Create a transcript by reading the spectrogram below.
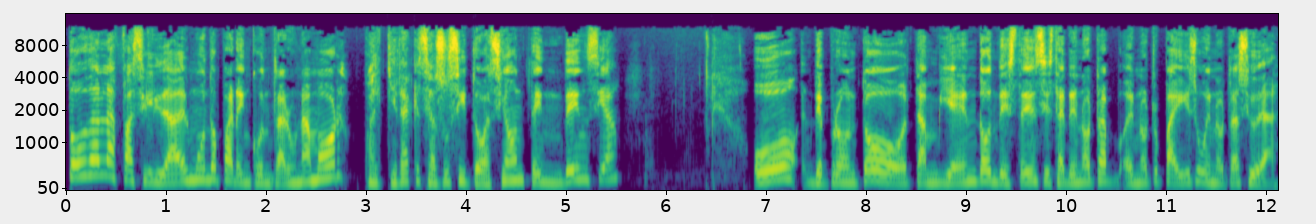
toda la facilidad del mundo para encontrar un amor, cualquiera que sea su situación, tendencia o de pronto también donde estén, si están en otra, en otro país o en otra ciudad.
